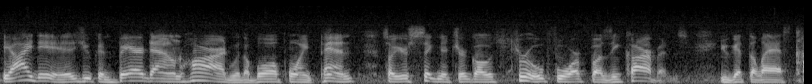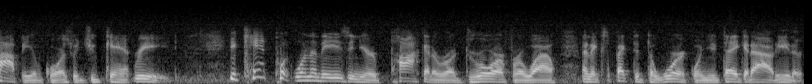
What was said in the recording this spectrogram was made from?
The idea is you can bear down hard with a ballpoint pen so your signature goes through four fuzzy carbons. You get the last copy, of course, which you can't read. You can't put one of these in your pocket or a drawer for a while and expect it to work when you take it out either.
